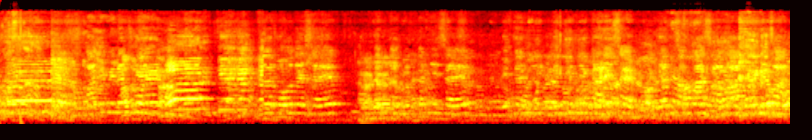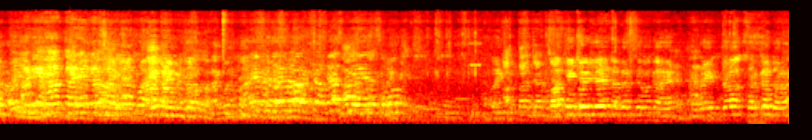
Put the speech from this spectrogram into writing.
माझी विनंती आहे तर महोदय साहेब दत्ता कुलकर्णी साहेब नितीन- नितीनजी काळे साहेब यांचा खास आभार धन्यवाद आणि हा कार्यक्रम बाकीचे जे नगरसेवक आहेत जरा सरकार जरा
